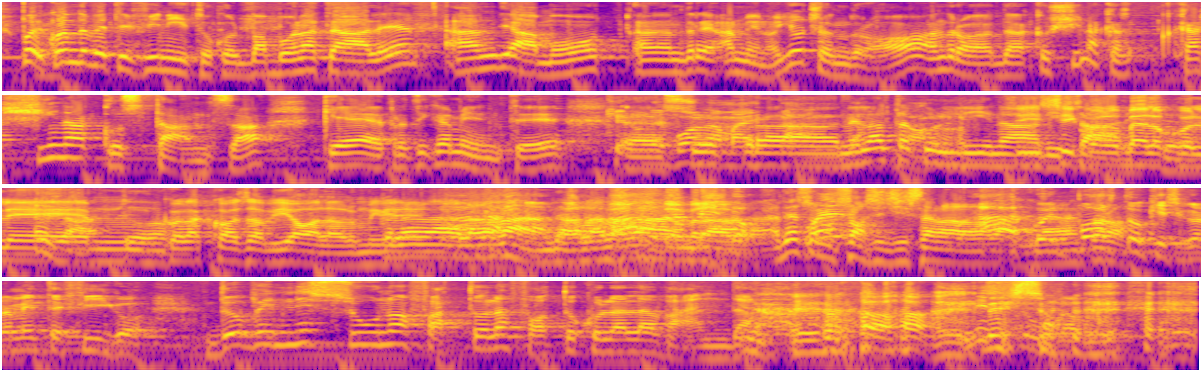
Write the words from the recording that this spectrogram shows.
Poi quando avete finito col Babbo Natale andiamo, andre- almeno io ci andrò, andrò da Cascina, Cascina Costanza che è praticamente Che eh, sopra, nell'alta No, collina Sì, di sì, quello Salice. bello con, le, Esatto. mh, con la cosa viola, non mi viene la, la lavanda, la La lavanda. Adesso non so se ci sarà la lavanda. Ah, quel eh, posto però- che sicuramente è figo, dove nessuno ha fatto la foto con la lavanda. No, Nessuno,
